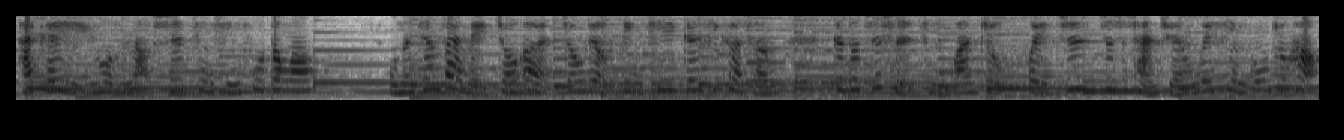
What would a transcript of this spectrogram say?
还可以与我们老师进行互动哦。我们将在每周二、周六定期更新课程，更多知识请关注“慧知知识产权”微信公众号。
